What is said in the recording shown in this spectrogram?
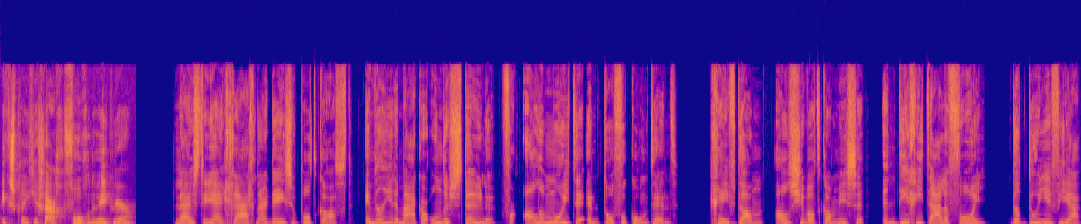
ik spreek je graag volgende week weer. Luister jij graag naar deze podcast en wil je de maker ondersteunen voor alle moeite en toffe content? Geef dan, als je wat kan missen, een digitale fooi. Dat doe je via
